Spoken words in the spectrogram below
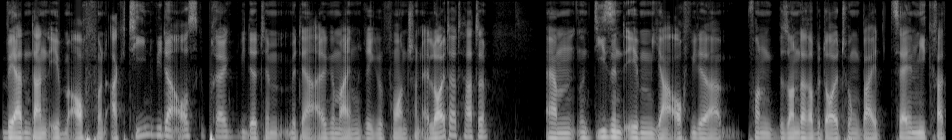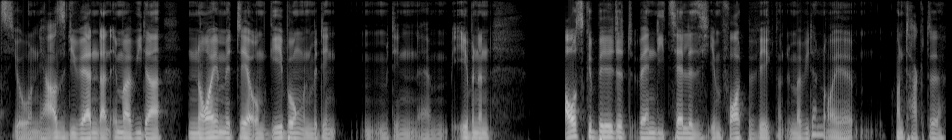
werden dann eben auch von Aktin wieder ausgeprägt, wie der Tim mit der allgemeinen Regel vorhin schon erläutert hatte. Ähm, und die sind eben ja auch wieder von besonderer Bedeutung bei Zellmigration. Ja, also die werden dann immer wieder neu mit der Umgebung und mit den, mit den ähm, Ebenen ausgebildet, wenn die Zelle sich eben fortbewegt und immer wieder neue Kontakte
